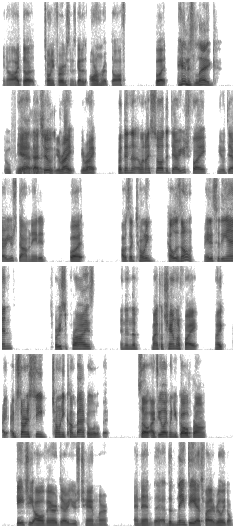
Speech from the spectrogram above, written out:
You know, I thought Tony Ferguson was got his arm ripped off, but And his leg. Don't forget yeah, that too. You're right. You're right. But then uh, when I saw the Dariush fight, you know, Dariush dominated, but I was like, Tony held his own. made it to the end. Was pretty surprised. And then the Michael Chandler fight, like I, I'm starting to see Tony come back a little bit. So I feel like when you go from Gaethje, Oliveira, Dariush, Chandler, and then the, the Nate Diaz fight, I really don't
